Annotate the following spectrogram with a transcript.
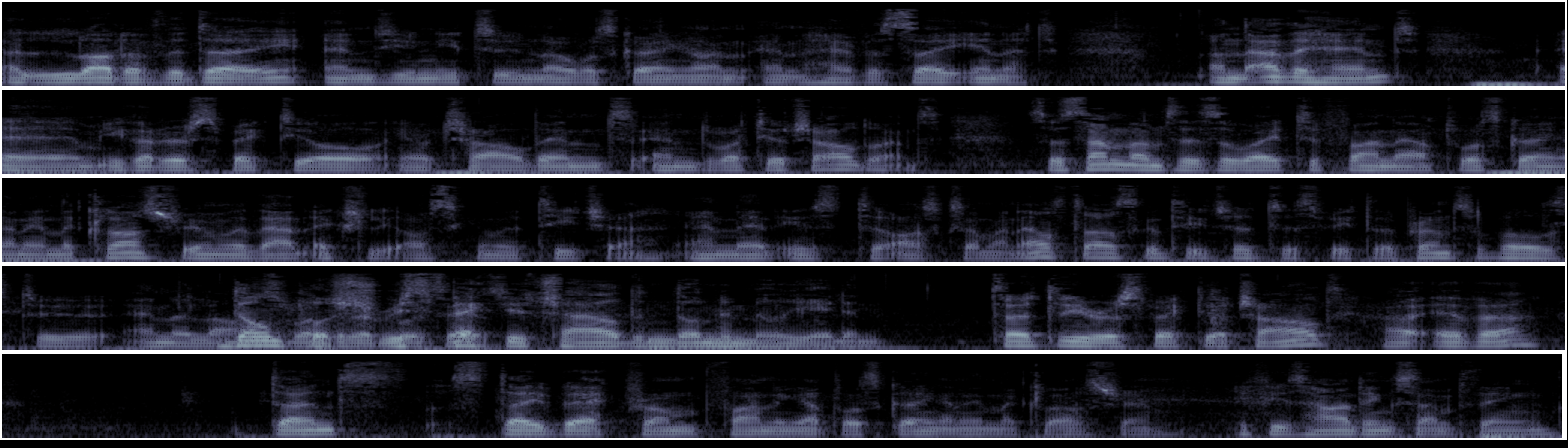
a lot of the day, and you need to know what's going on and have a say in it. On the other hand, um, you got to respect your, your child and, and what your child wants. So sometimes there's a way to find out what's going on in the classroom without actually asking the teacher, and that is to ask someone else to ask the teacher, to speak to the principals, to analyze. Don't push. Respect your child and don't humiliate him. Totally respect your child. However, don't stay back from finding out what's going on in the classroom. If he's hiding something,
